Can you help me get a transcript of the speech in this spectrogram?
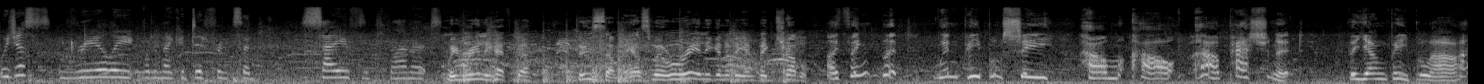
we just really want to make a difference and save the planet. We really have to do something else. We're really going to be in big trouble. I think that when people see how, how, how passionate the young people are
